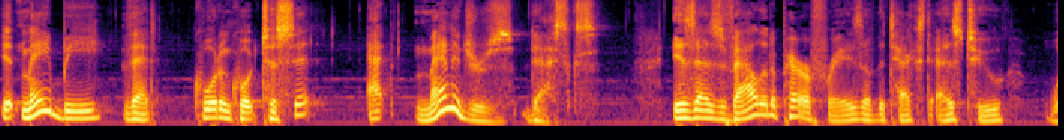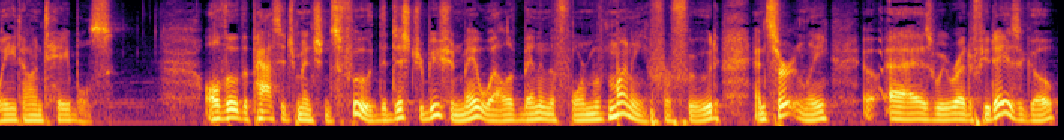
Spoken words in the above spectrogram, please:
it may be that quote unquote to sit at managers' desks is as valid a paraphrase of the text as to wait on tables. Although the passage mentions food, the distribution may well have been in the form of money for food, and certainly, uh, as we read a few days ago,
